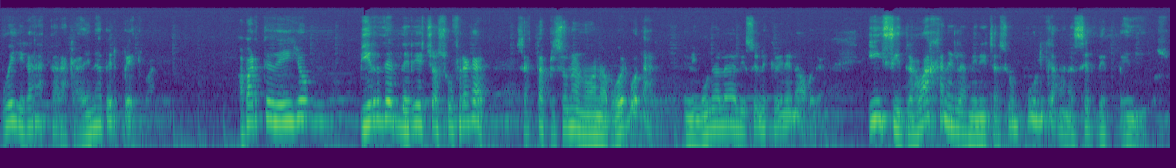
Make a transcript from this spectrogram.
puede llegar hasta la cadena perpetua. Aparte de ello, pierde el derecho a sufragar. O sea, estas personas no van a poder votar en ninguna de las elecciones que vienen ahora. Y si trabajan en la administración pública van a ser despedidos.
